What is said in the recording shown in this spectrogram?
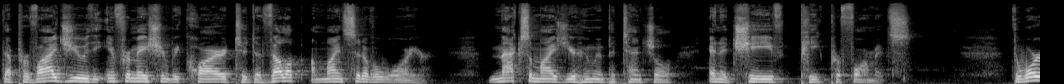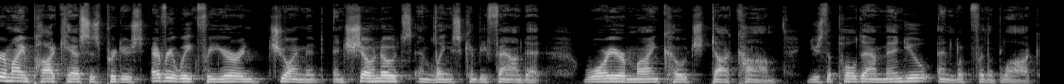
that provides you the information required to develop a mindset of a warrior, maximize your human potential, and achieve peak performance. The Warrior Mind podcast is produced every week for your enjoyment, and show notes and links can be found at warriormindcoach.com. Use the pull down menu and look for the blog.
